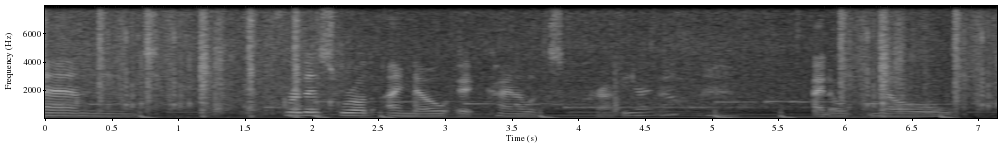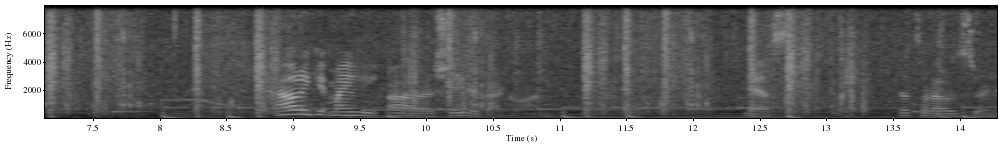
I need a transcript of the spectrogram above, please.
And for this world, I know it kind of looks crappy right now. I don't know how to get my uh, shader back on. Yes, that's what I was doing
